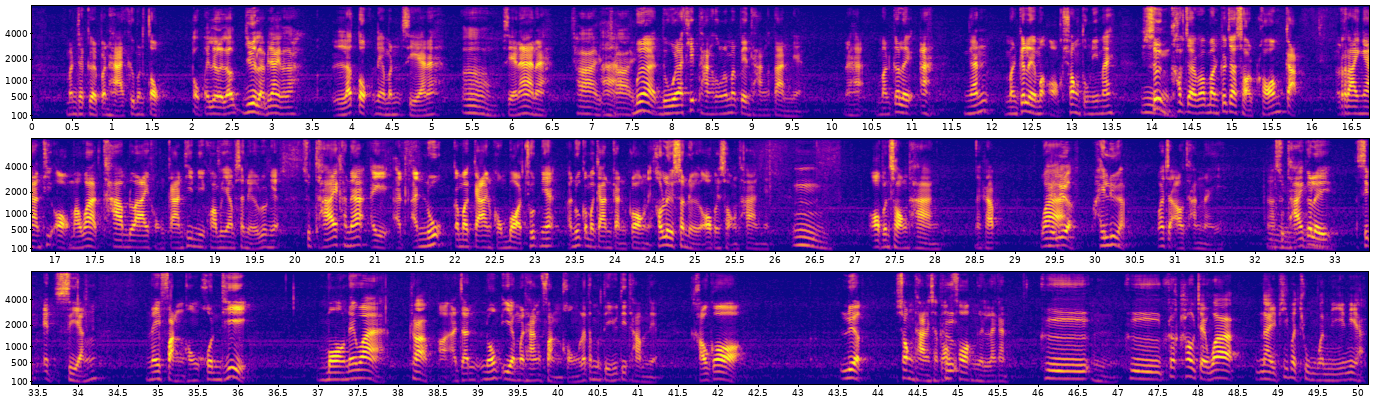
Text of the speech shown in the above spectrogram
มันจะเกิดปัญหาคือมันตก ตกไปเลยแล้วยื่นอะไรไม่ได้แล้วนะแล้วตกเนี่ยมันเสียนะ เออ เสียหน้านะใช่อ่าใช่เมื่อดูแลวทิศทางตรงนั้นมันเป็นทางตันเนี่ยนะฮะมันก็เลยอะงั้นมันก็เลยมาออกช่องตรงนี้ไหมซึ่งเข้าใจว่ามันก็จะสอดคล้องกับ รายงานที่ออกมาว่าไทม์ไลน์ของการที่มีความพยายามเสนอเรื่องเนี้ยสุดท้ายคณะไอออนุกรรมการของบอร์ดชุดเนี้ยอนุกรรมการกลันกรองเนี่ยเขาเลยเสนอออกเป็นสองทางไงอืมออกเป็นสองทางนะครับ ว่าให้เลือกให้เลือกว่าจะเอาทางไหนนะอืมสุดท้ายก็เลย 11 เสียงในฝั่งของคนที่มองได้ว่าครับอ่าอาจจะโน้มเอียงมาทางฝั่งของรัฐมนตรียุติธรรมเนี่ยเขาก็เลือกช่องทางเฉพาะคือฟอกเงินแล้วกัน คืออมคือก็เข้าใจว่าในที่ประชุมวันนี้เนี่ย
